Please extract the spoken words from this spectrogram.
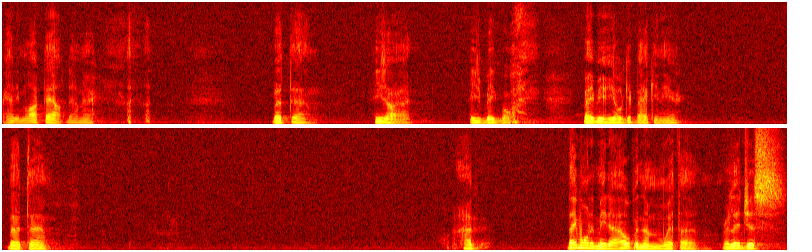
we had him locked out down there. but uh, he's all right. He's a big boy. Maybe he'll get back in here. But uh, I, they wanted me to open them with a religious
